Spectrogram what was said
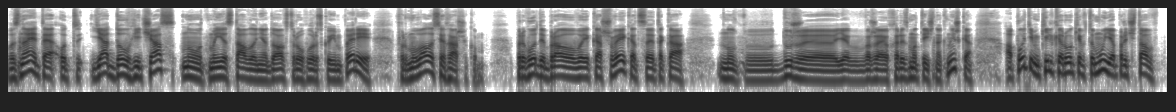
Ви знаєте, от я довгий час, ну от моє ставлення до Австро-Угорської імперії формувалося гашиком. Пригоди бравого вояка Швейка це така ну, дуже, я вважаю, харизматична книжка. А потім кілька років тому я прочитав Е,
